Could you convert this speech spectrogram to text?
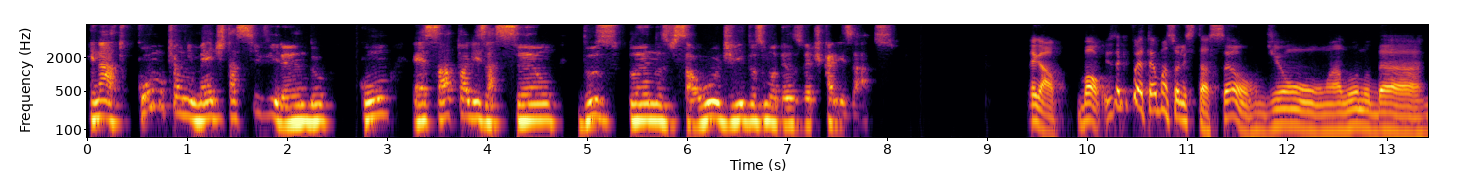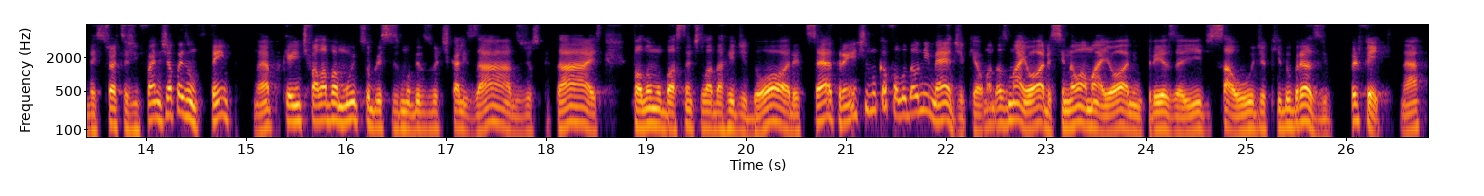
Renato, como que a Unimed está se virando com essa atualização dos planos de saúde e dos modelos verticalizados? Legal. Bom, isso aqui foi até uma solicitação de um aluno da, da Strategy Finance já faz um tempo, né? Porque a gente falava muito sobre esses modelos verticalizados de hospitais, falamos bastante lá da Redditor, etc. E a gente nunca falou da Unimed, que é uma das maiores, se não a maior empresa aí de saúde aqui do Brasil. Perfeito, né?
